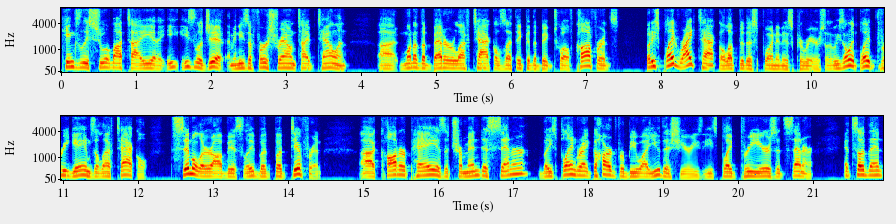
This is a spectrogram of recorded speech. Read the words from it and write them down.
Kingsley Suamataia. He, he's legit. I mean, he's a first round type talent, uh, one of the better left tackles, I think, in the Big 12 conference. But he's played right tackle up to this point in his career. So he's only played three games at left tackle. Similar, obviously, but but different. Uh, Connor Pay is a tremendous center, but he's playing right guard for BYU this year. He's, he's played three years at center. And so then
